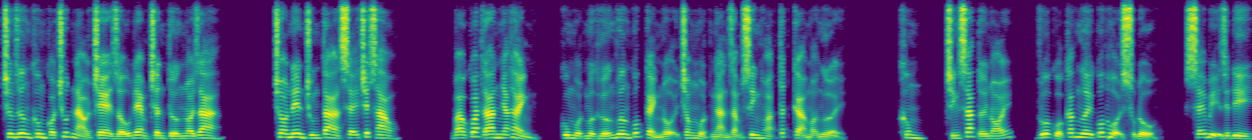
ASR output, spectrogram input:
Trương Dương không có chút nào che giấu đem chân tướng nói ra. Cho nên chúng ta sẽ chết sao? Bao quát An Nhã Thành, cùng một mực hướng vương quốc cảnh nội trong một ngàn dặm sinh hoạt tất cả mọi người. Không, chính xác tới nói, vua của các ngươi quốc hội sụp đổ, sẽ bị giết đi,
